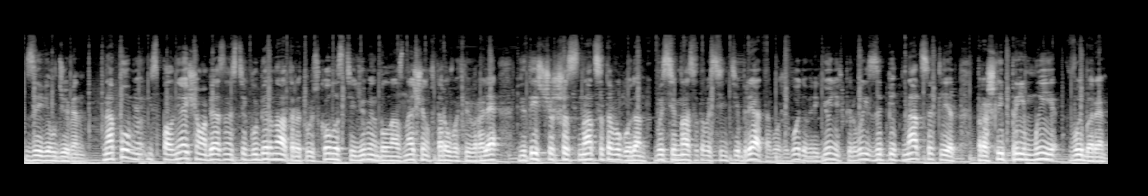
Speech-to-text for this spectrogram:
заявил Дюмин. Напомню, исполняющим обязанности губернатора Тульской области Дюмин был назначен 2 февраля 2016 года. 18 сентября того же года в регионе впервые за 15 лет прошли прямые выборы,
